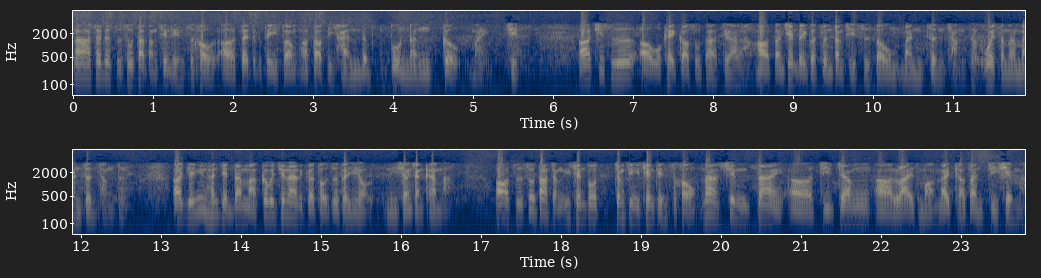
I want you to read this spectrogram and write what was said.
那随着指数大涨千点之后，呃，在这个地方啊，到底还能不能够买进？啊、其实呃，我可以告诉大家了，哈、短线的一个震荡其实都蛮正常的。为什么蛮正常的？啊、原因很简单嘛，各位亲爱的一个投资朋友，你想想看嘛，哦，指数大涨一千多，将近一千点之后，那现在呃即将啊、来什么来挑战季线嘛？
